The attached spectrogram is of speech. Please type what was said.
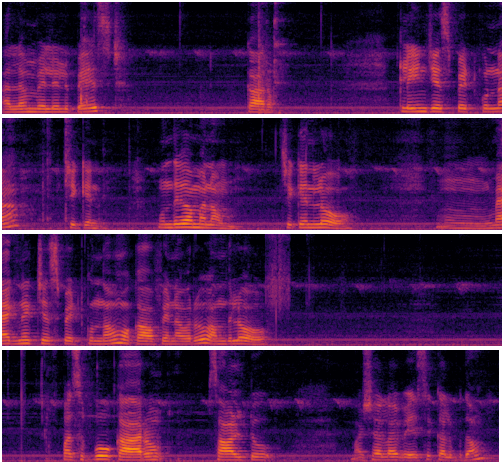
అల్లం వెల్లుల్లి పేస్ట్ కారం. క్లీన్ చేసి పెట్టుకున్న చికెన్. ముందుగా మనం చికెన్లో మ్యాగ్నేట్ చేసి పెట్టుకుందాం. ఒక హాఫ్ అన్ అవర్. అందులో పసుపు కారం సాల్ట్ మసాలా వేసి కలుపుదాం.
